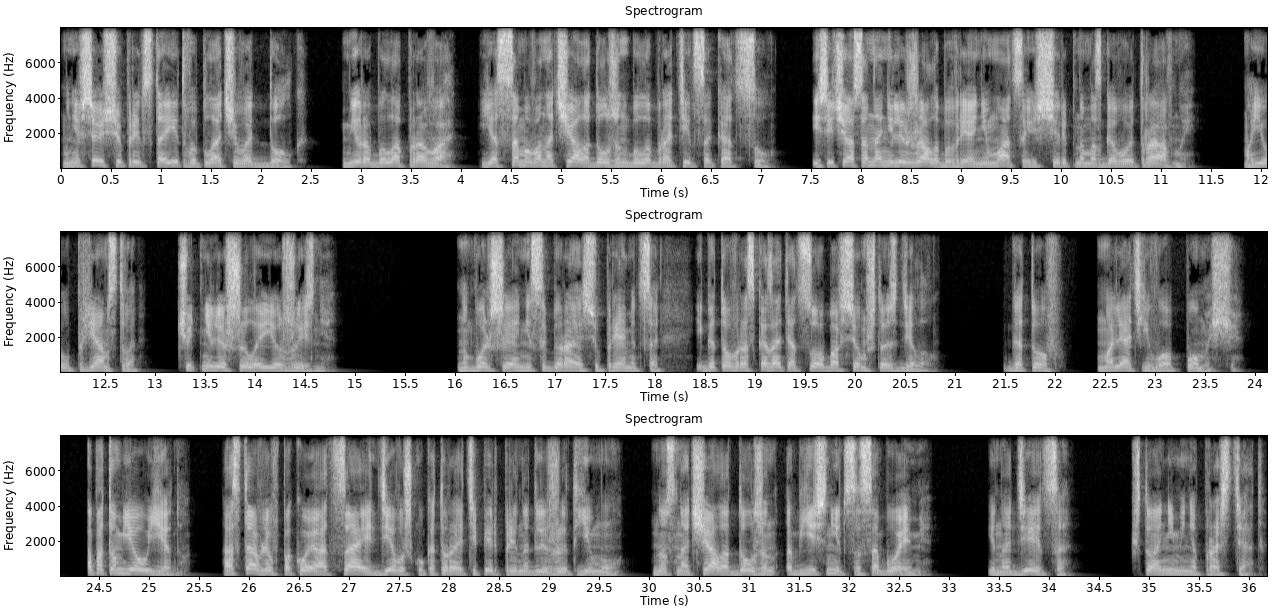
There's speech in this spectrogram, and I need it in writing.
Мне все еще предстоит выплачивать долг. Мира была права. Я с самого начала должен был обратиться к отцу и сейчас она не лежала бы в реанимации с черепно-мозговой травмой. Мое упрямство чуть не лишило ее жизни. Но больше я не собираюсь упрямиться и готов рассказать отцу обо всем, что сделал. Готов молять его о помощи. А потом я уеду. Оставлю в покое отца и девушку, которая теперь принадлежит ему. Но сначала должен объясниться с обоими. И надеяться, что они меня простят.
